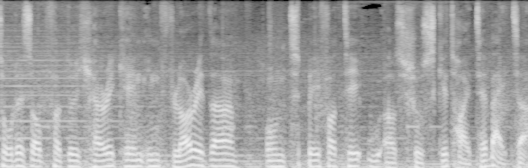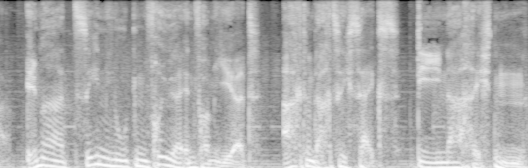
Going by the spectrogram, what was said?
Todesopfer durch Hurricane in Florida und BVT-U-Ausschuss geht heute weiter. Immer 10 Minuten früher informiert. 88.6 Die Nachrichten.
